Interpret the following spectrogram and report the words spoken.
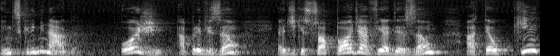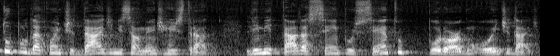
indiscriminada. Hoje, a previsão é de que só pode haver adesão até o quíntuplo da quantidade inicialmente registrada, limitada a 100% por órgão ou entidade.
